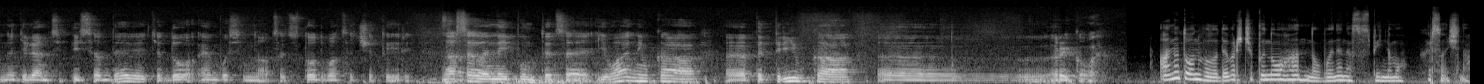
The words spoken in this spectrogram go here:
на ділянці 59 до М18 124. Населений пункт це Іванівка, е, Петрівка, е, Рикове. Анатон Володимир Чепинога. Новини на Суспільному. Херсонщина.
